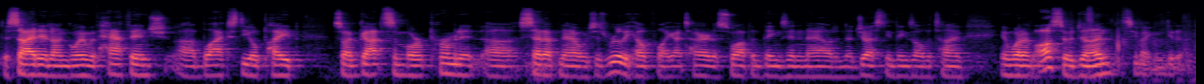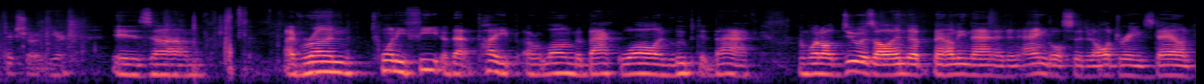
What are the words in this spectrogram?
decided on going with half-inch uh, black steel pipe so I've got some more permanent uh, setup now, which is really helpful. I got tired of swapping things in and out and adjusting things all the time. And what I've also done, see if I can get a picture of it here, is um, I've run 20 feet of that pipe along the back wall and looped it back. And what I'll do is I'll end up mounting that at an angle so that it all drains down.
